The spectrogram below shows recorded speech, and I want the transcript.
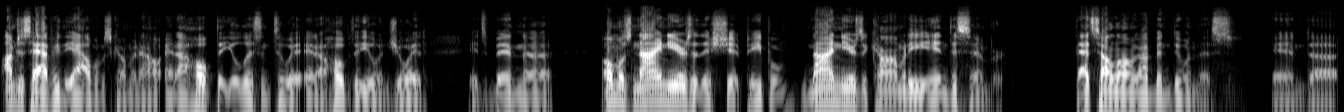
I'm just happy the album's coming out, and I hope that you'll listen to it, and I hope that you'll enjoy it. It's been uh, almost nine years of this shit, people. Nine years of comedy in December. That's how long I've been doing this, and uh,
